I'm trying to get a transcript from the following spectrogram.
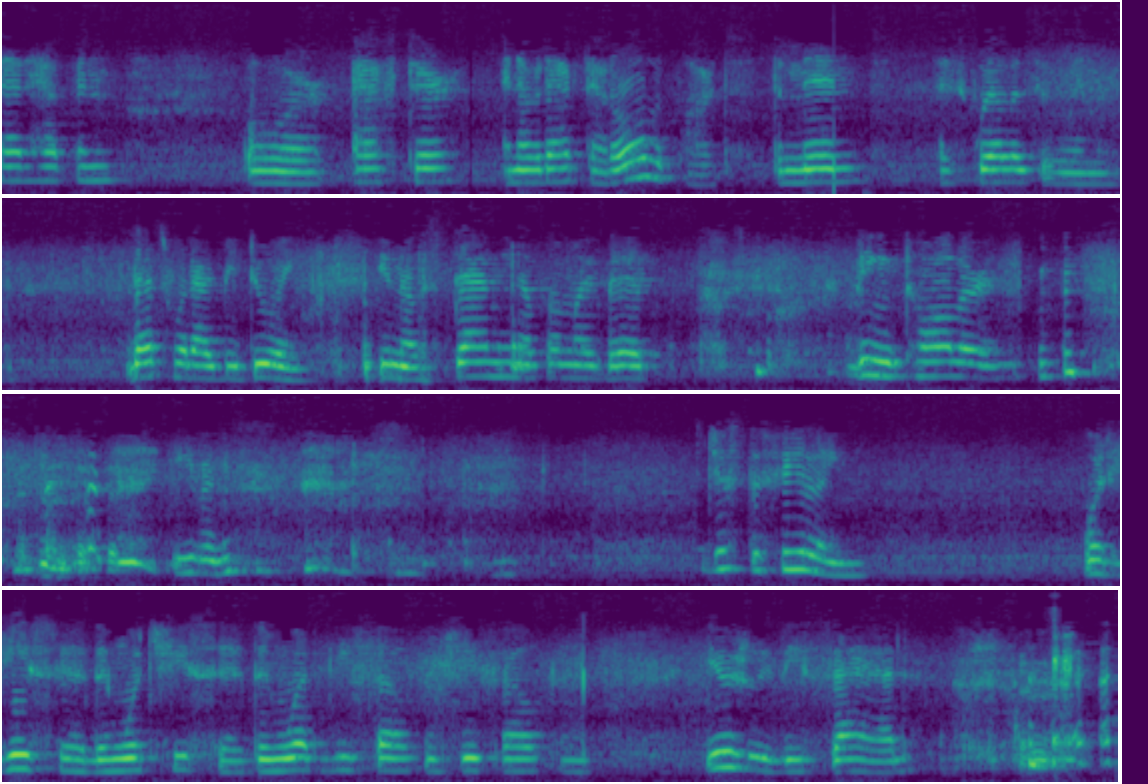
that happened or after, and I would act out all the parts, the men as well as the women. That's what I'd be doing, you know, standing up on my bed, being taller, even just the feeling what he said and what she said and what he felt and she felt and usually be sad.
